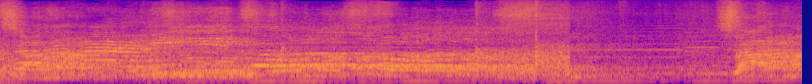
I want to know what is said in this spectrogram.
San Martín somos todos. San Martín.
